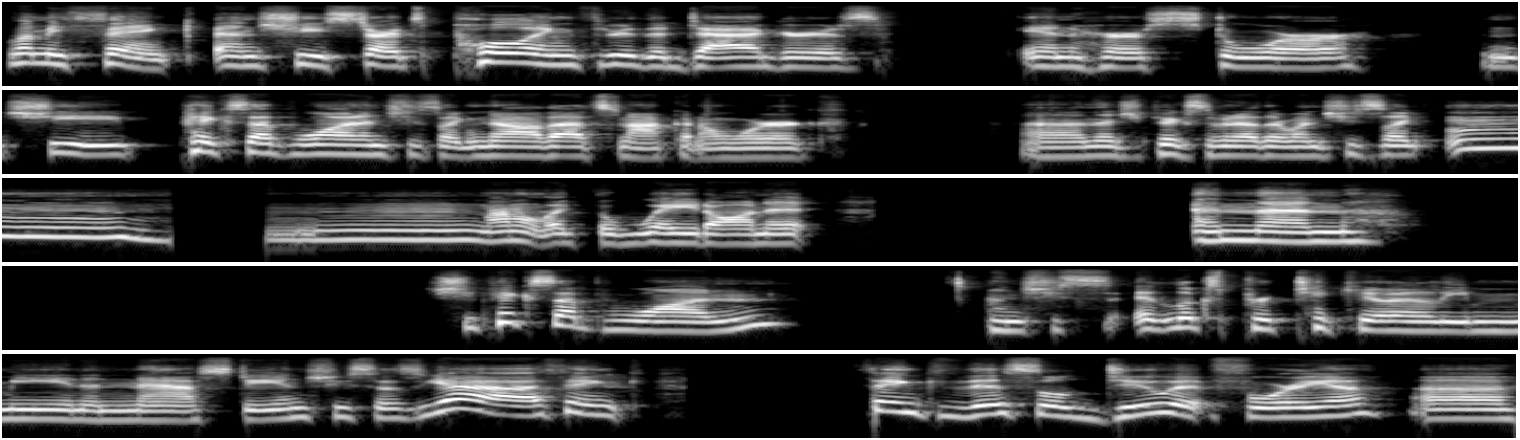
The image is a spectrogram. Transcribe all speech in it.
let me think. And she starts pulling through the daggers in her store. And she picks up one and she's like, no, that's not going to work. Uh, and then she picks up another one. She's like, mm, mm, I don't like the weight on it. And then she picks up one and she's it looks particularly mean and nasty and she says yeah i think think this'll do it for you uh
